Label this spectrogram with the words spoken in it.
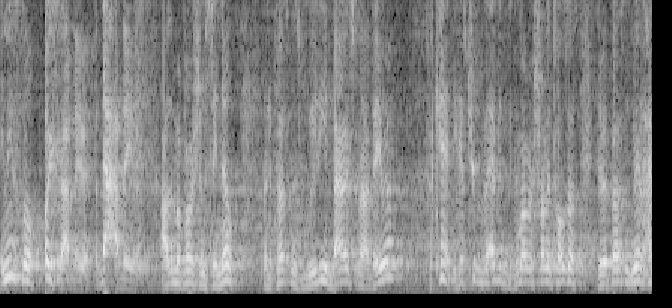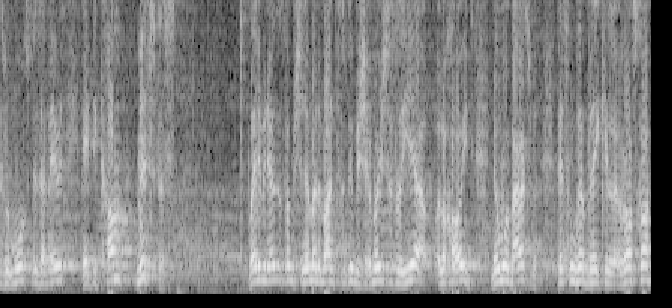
It means for Oisa Avera, for that Avera. Other Mepharshim say no. When a person is really embarrassed from Avera, forget. He gets truth of everything. The Gemara Shana tells us that if a person really has remorse for his Averas, they become mitzvahs. Where do we know this from? Shneim and man tisgu b'sheish loyeh lochaoid. No more embarrassment. B'nei kil roska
